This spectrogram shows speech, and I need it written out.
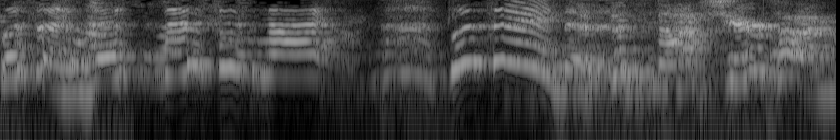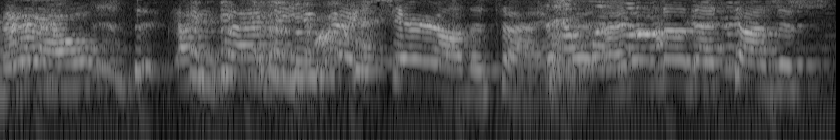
Listen, this this is not. Listen, This is not share time now. I'm glad that you guys share all the time, but I don't know that's how this.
